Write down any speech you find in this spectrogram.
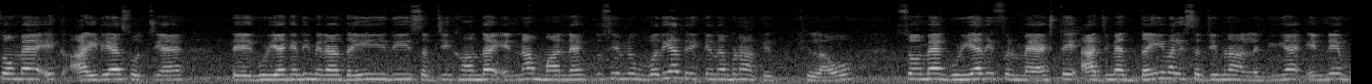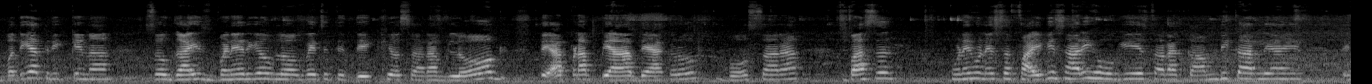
ਸੋ ਮੈਂ ਇੱਕ ਆਈਡੀਆ ਸੋਚਿਆ ਹੈ ਤੇ ਗੁੜੀਆ ਕਹਿੰਦੀ, ਮੇਰਾ ਦਹੀਂ ਦੀ ਸਬਜ਼ੀ ਖਾਣ ਦਾ ਇੰਨਾ ਮਨ ਹੈ, ਤੁਸੀਂ ਮੈਨੂੰ ਵਧੀਆ ਤਰੀਕੇ ਨਾਲ ਬਣਾ ਕੇ ਖਿਲਾਓ। ਸੋ ਮੈਂ ਗੁੜੀਆ ਦੀ ਫਰਮਾਇਸ਼ ਤੇ ਅੱਜ ਮੈਂ ਦਹੀਂ ਵਾਲੀ ਸਬਜ਼ੀ ਬਣਾਉਣ ਲੱਗੀ ਆ ਇੰਨੇ ਵਧੀਆ ਤਰੀਕੇ ਨਾਲ। ਸੋ ਗਾਇਜ਼ ਬਣੇ ਰਹੋ ਵਲੌਗ ਵਿੱਚ ਤੇ ਦੇਖਿਓ ਸਾਰਾ ਵਲੌਗ ਤੇ ਆਪਣਾ ਪਿਆਰ ਦਿਆ ਕਰੋ। ਬਹੁਤ ਸਾਰਾ। ਬਸ ਹੁਣੇ ਹੁਣੇ ਸਫ਼ਾਈ ਵੀ ਸਾਰੀ ਹੋ ਗਈ ਹੈ। ਸਾਰਾ ਕੰਮ ਵੀ ਕਰ ਲਿਆ ਹੈ। ਤੇ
